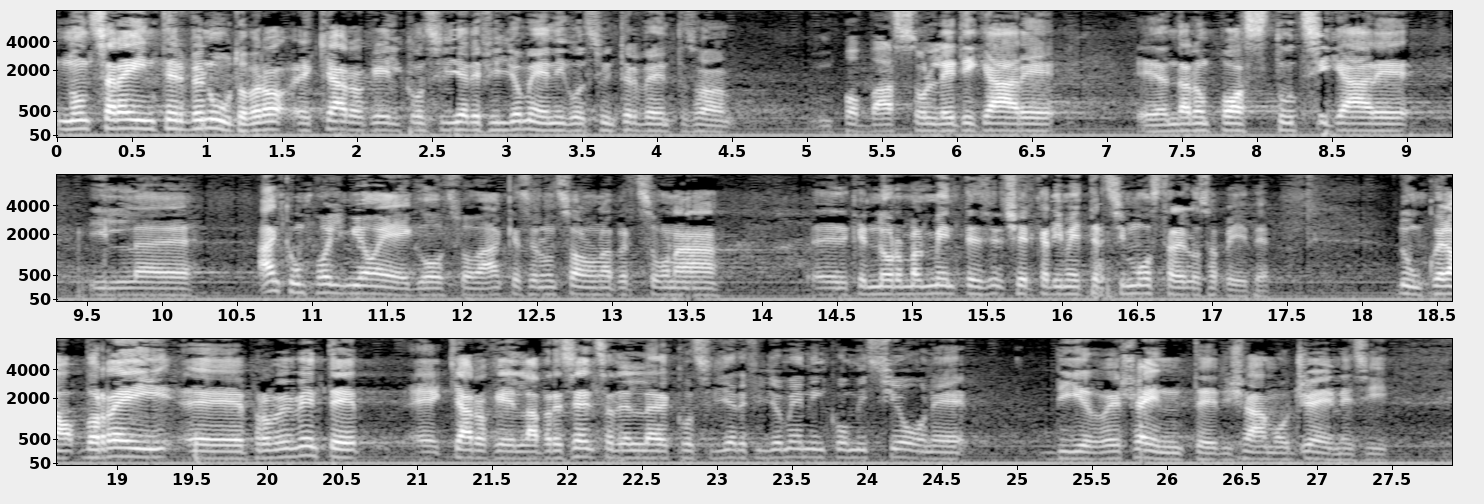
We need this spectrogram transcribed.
non sarei intervenuto, però è chiaro che il consigliere Figliomeni col suo intervento insomma, un po' va a solleticare e andare un po' a stuzzicare il, anche un po' il mio ego, insomma, anche se non sono una persona eh, che normalmente cerca di mettersi in mostra e lo sapete. Dunque no, vorrei eh, probabilmente è chiaro che la presenza del consigliere Figliomeni in commissione di recente diciamo, genesi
